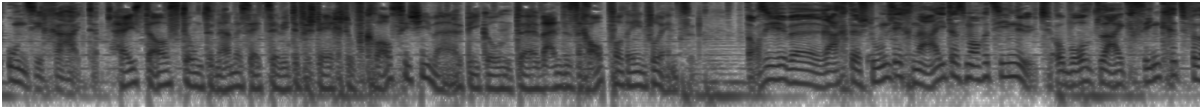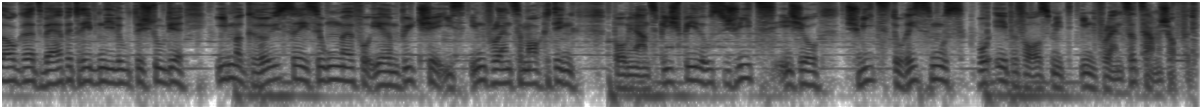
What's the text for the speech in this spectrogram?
die Unsicherheiten. Heißt das, die Unternehmen setzen wieder verstärkt auf klassische Werbung und äh, wenden sich ab von den Influencern? Das ist eben recht erstaunlich. Nein, das machen sie nicht. Obwohl die Likes sinken, verlagern Werbetreibende laut der Studie immer größere Summen von ihrem Budget ins Influencer-Marketing. Prominentes Beispiel aus der Schweiz ist ja Schweiz Tourismus, wo ebenfalls mit Influencer zusammenarbeitet.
